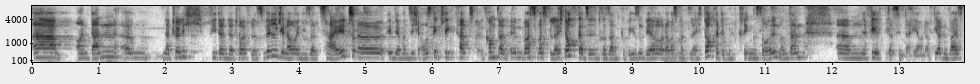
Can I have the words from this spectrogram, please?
Äh, und dann ähm, natürlich, wie dann der Teufel es will, genau in dieser Zeit, äh, in der man sich ausgeklinkt hat, kommt dann irgendwas, was vielleicht doch ganz interessant gewesen wäre oder was man vielleicht doch hätte mitkriegen sollen. Und dann ähm, fehlt das hinterher. Und auf die Art und Weise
